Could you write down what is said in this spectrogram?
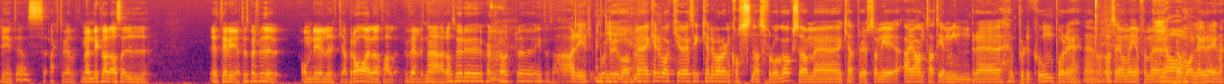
Det är inte ens aktuellt. Men det är klart alltså i... I ett teoretiskt perspektiv, om det är lika bra eller i alla fall väldigt nära så är det självklart eh, intressant. Ja det Men borde det, det- vara. Men kan det vara, kan det vara en kostnadsfråga också med kallpyro? Eftersom det, är- ja, jag antar att det är en mindre produktion på det. Mm. Säger, om man jämför med Ja. de vanliga grejerna.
